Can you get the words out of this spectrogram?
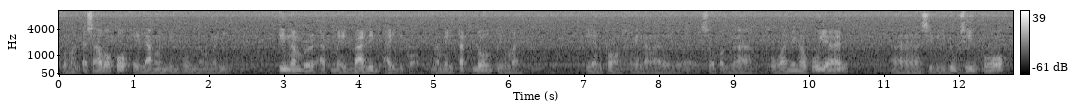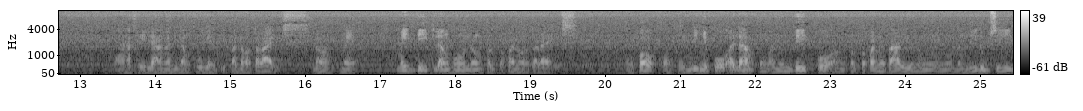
Kung mag-asawa po, kailangan din po ng may TIN number at may valid ID po na may tatlong pirma. Yan po ang kailangan nyo. So, pag nakuha nyo na po yan, uh, si Didog Seal po, uh, kailangan lang po yan ipanotarize. No? May, may date lang ho ng pagpapanotarize. Ano po, kung hindi nyo po alam kung anong date po ang pagpapanotaryo ng, ng Seal,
